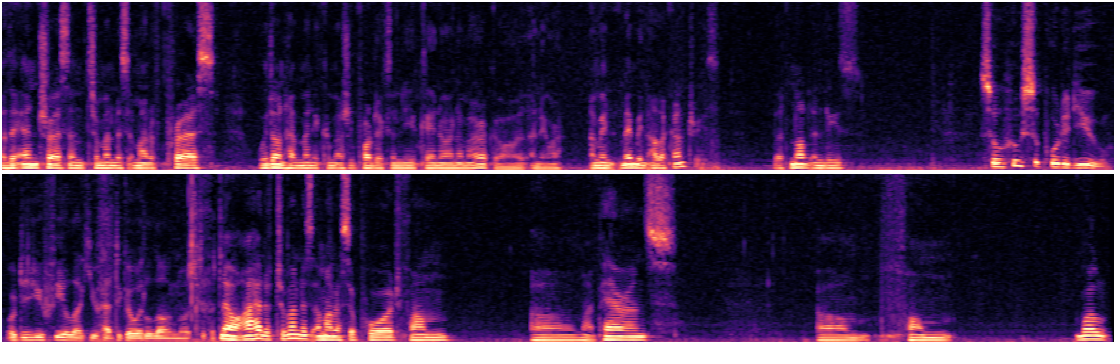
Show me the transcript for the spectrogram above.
the interest and tremendous amount of press, we don't have many commercial projects in the UK nor in America or anywhere. I mean, maybe in other countries, but not in these. So who supported you, or did you feel like you had to go it alone most of the time? No, I had a tremendous amount of support from uh, my parents, um, from, well,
